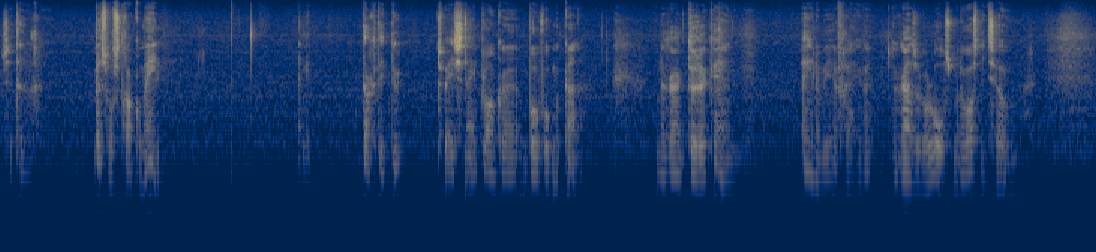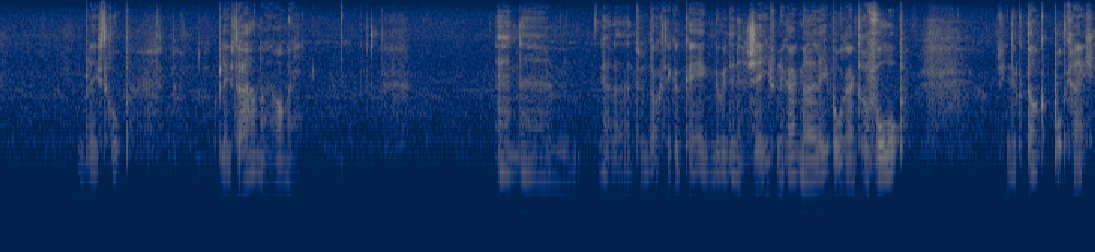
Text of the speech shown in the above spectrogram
zit er best wel strak omheen. En ik dacht, ik doe twee snijplanken bovenop elkaar. En dan ga ik drukken en heen en weer wrijven. Dan gaan ze wel los, maar dat was niet zo. Het bleef erop. Het bleef eraan hangen. En uh, ja, toen dacht ik, oké, ik doe het in een zeef. Dan ga ik met een lepel ga ik er volop. Misschien dat ik het dan kapot krijg.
